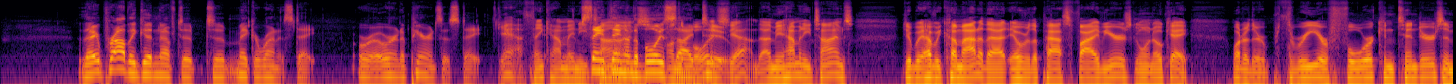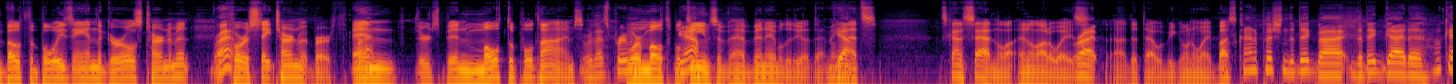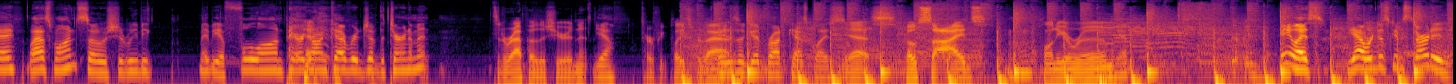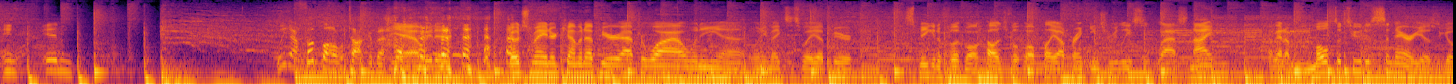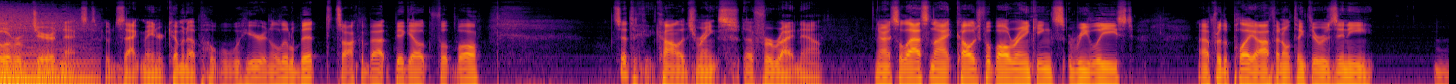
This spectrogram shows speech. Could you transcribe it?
They're probably good enough to to make a run at state or or an appearance at state. Yeah, think how many. Same thing on the boys' on side, boys, too. Yeah, I mean, how many times did we have we come out of that over the past five years? Going, okay, what are there three or four contenders in both the boys and the girls tournament Right. for a state tournament berth? Right. And there's been multiple times proven- where multiple yeah. teams have, have been able to do that. Man, Yeah. that's it's kind of sad in a lot in a lot of ways, Right. Uh, that that would be going away. But it's kind of pushing the big guy, the big guy to okay, last one. So should we be maybe a full on Paragon coverage of the tournament? it's at Arapahoe this year, isn't it? Yeah, Perfect place for that. It is a good broadcast place. yes, both sides, plenty of room. Yep. Anyways, yeah, we're just getting started, and in we got football to talk about. Yeah, we did. Coach Maynard coming up here after a while when he uh, when he makes his way up here. Speaking of football, college football playoff rankings released last night. I've got a multitude of scenarios to go over with Jared next. Zac Maynard coming up here in a little bit to talk about Big Elk football. Let's hit the college ranks uh, for right now. All right, so last night college football rankings released uh, for the playoff. I don't think there was any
